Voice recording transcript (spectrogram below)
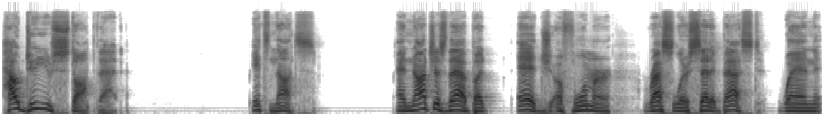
How do you stop that? It's nuts. And not just that, but Edge, a former wrestler, said it best when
